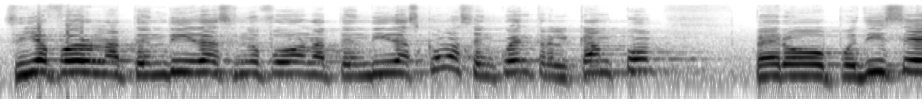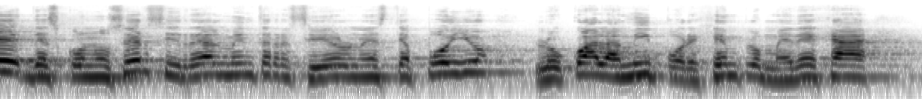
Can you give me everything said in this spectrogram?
si ya fueron atendidas, si no fueron atendidas, cómo se encuentra el campo pero pues dice desconocer si realmente recibieron este apoyo, lo cual a mí, por ejemplo, me deja,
